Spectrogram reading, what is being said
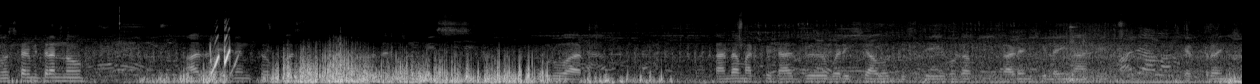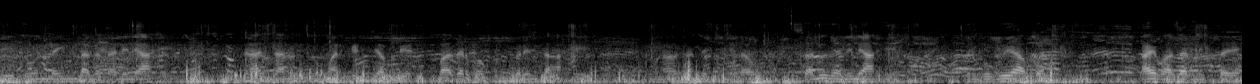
नमस्कार मित्रांनो. आज दिनांक पाच दोन हजार चोवीस गुरुवार. कांदा मार्केट आज बरीचशी आवक दिसते. बघा गाड्यांची लाईन आहे. ट्रॅक्टरांची दोन लाईन लागत आलेल्या आहे. तर आज जाणून घेऊ मार्केटचे अपडेट बाजारभाव कुठपर्यंत आहे? पुन्हा कांद्याची लिलाव चालू झालेले आहे. तर बघूया आपण काय बाजार निघत आहे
